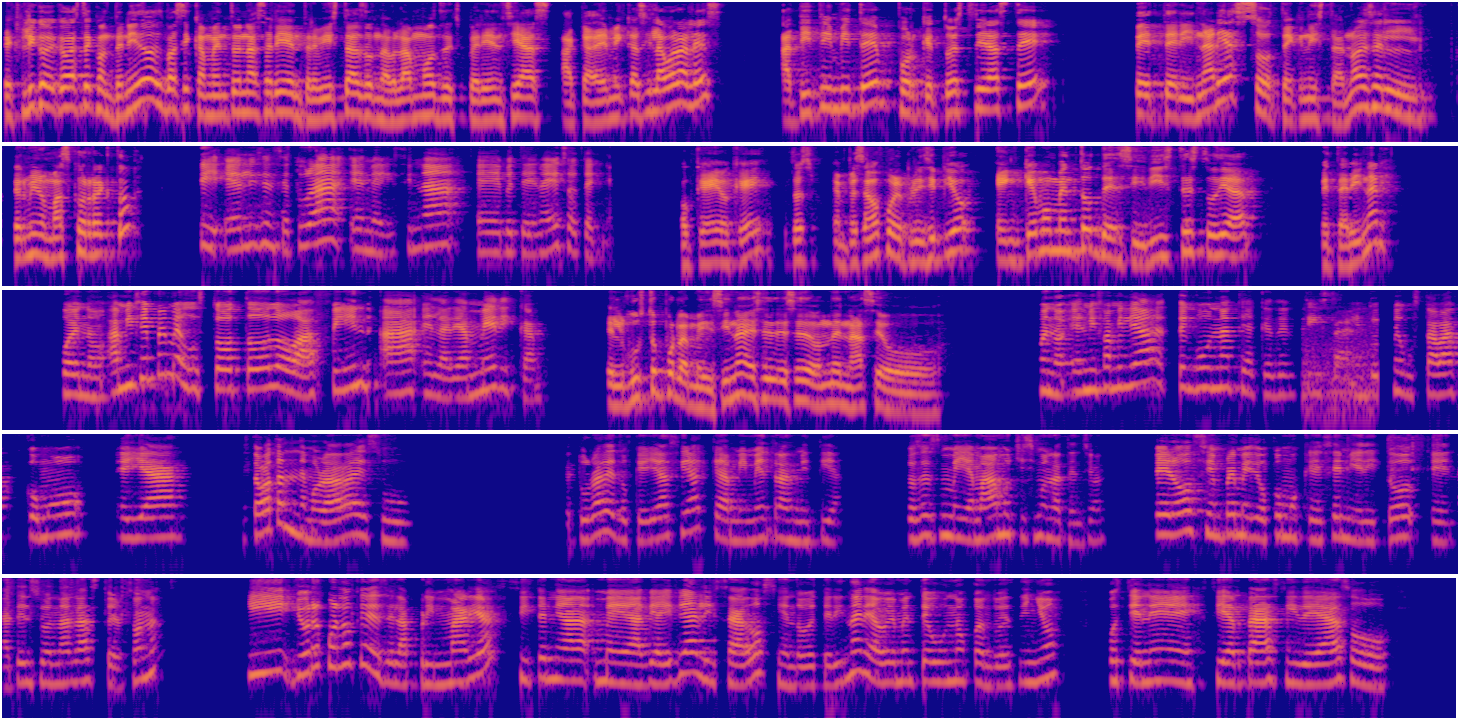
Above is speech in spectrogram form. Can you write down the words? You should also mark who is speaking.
Speaker 1: Te explico de qué va este contenido. Es básicamente una serie de entrevistas donde hablamos de experiencias académicas y laborales. A ti te invité porque tú estudiaste veterinaria zootecnista, ¿no? ¿Es el término más correcto?
Speaker 2: Sí, es licenciatura en medicina eh, veterinaria y zootecnia.
Speaker 1: Ok, ok. Entonces, empecemos por el principio. ¿En qué momento decidiste estudiar veterinaria?
Speaker 2: Bueno, a mí siempre me gustó todo lo afín a el área médica.
Speaker 1: ¿El gusto por la medicina, ese, ese de dónde nace o...?
Speaker 2: Bueno, en mi familia tengo una tía que es dentista, entonces me gustaba cómo ella estaba tan enamorada de su escritura, de lo que ella hacía, que a mí me transmitía. Entonces me llamaba muchísimo la atención, pero siempre me dio como que ese miedito en atención a las personas. Y yo recuerdo que desde la primaria sí tenía, me había idealizado siendo veterinaria. Obviamente uno cuando es niño pues tiene ciertas ideas o,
